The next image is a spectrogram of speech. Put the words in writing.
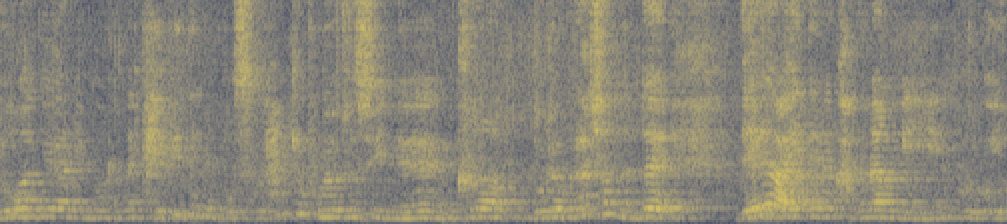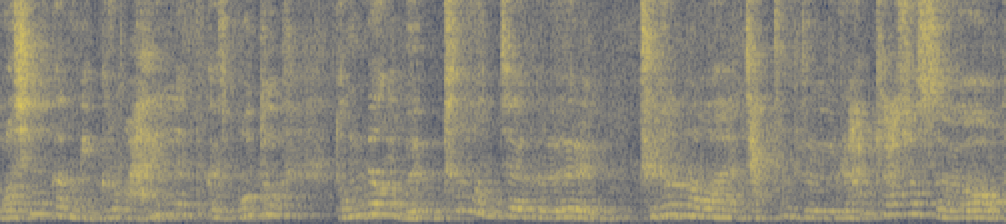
요한이라는 인물은 대비되는 모습을 함께 보여줄 수 있는 그런 노력을 하셨는데 내 아이들은 강남민 그리고 여신강민 그리고 아일랜드까지 모두 동명의 웹툰 원작을 드라마화한 작품들을 함께 하셨어요.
